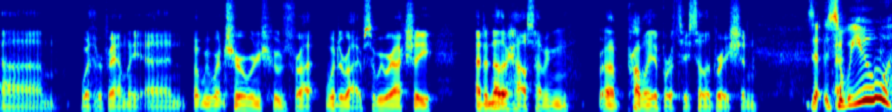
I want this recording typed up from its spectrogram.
um, with her family, and but we weren't sure when she was, would arrive. So we were actually at another house having uh, probably a birthday celebration. So, so were you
